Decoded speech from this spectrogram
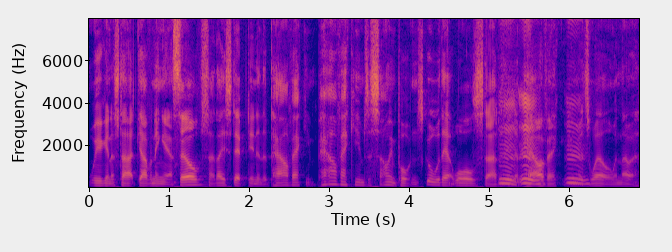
we're going to start governing ourselves. So they stepped into the power vacuum. Power vacuums are so important. School Without Walls started in a mm, mm, power vacuum mm. as well when they were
